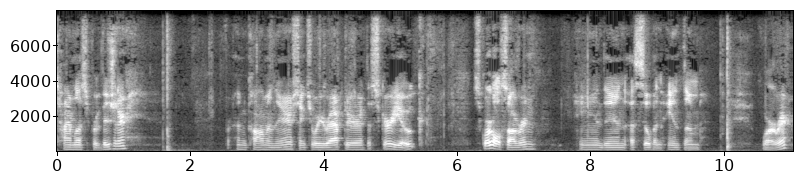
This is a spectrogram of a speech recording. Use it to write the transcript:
Timeless Provisioner uncommon there. Sanctuary Raptor, the Scurry Oak, Squirrel Sovereign, and then a Sylvan Anthem for our rare.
